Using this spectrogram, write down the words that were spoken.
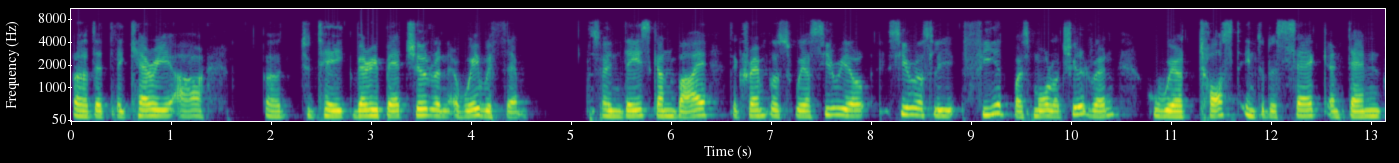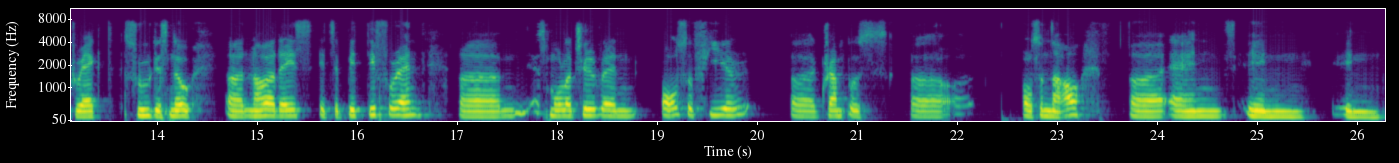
uh, that they carry are uh, to take very bad children away with them. So in days gone by, the Krampus were serial, seriously feared by smaller children who were tossed into the sack and then dragged through the snow. Uh, nowadays, it's a bit different. Um, smaller children also fear uh, Krampus uh, also now, uh, and in in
